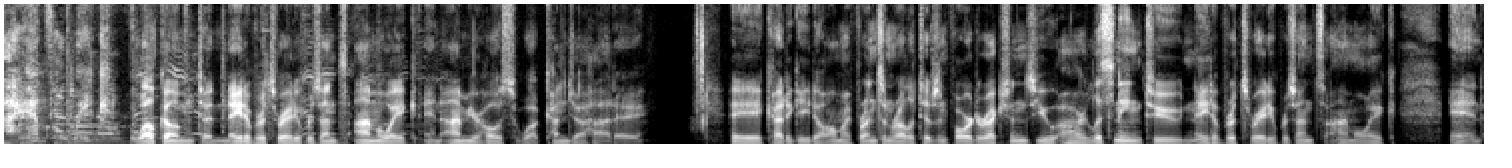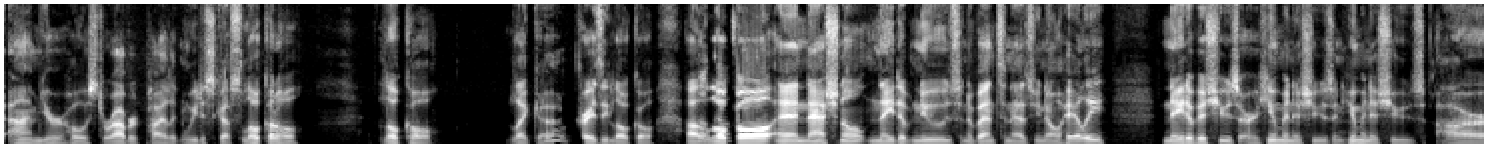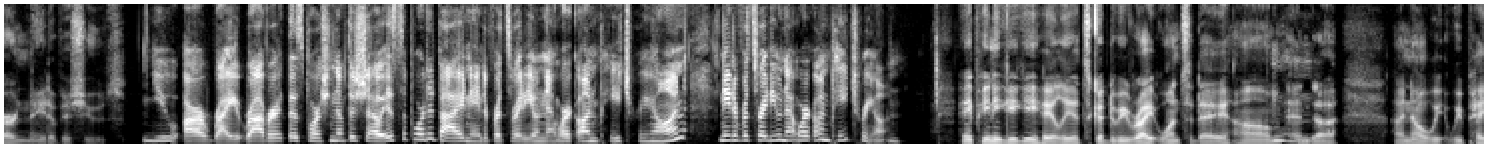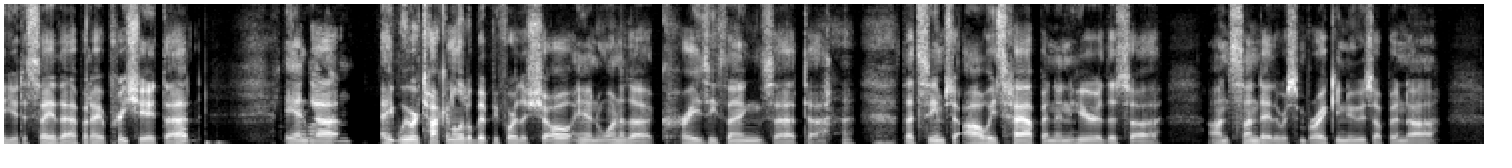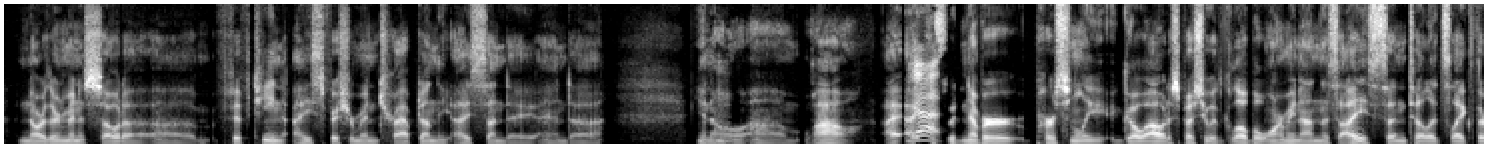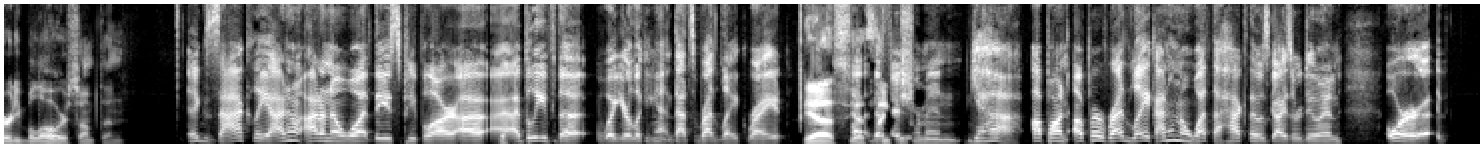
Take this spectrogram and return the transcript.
I am awake. Welcome to Native Roots Radio Presents I'm Awake, and I'm your host, Wakanja Hade. Hey, Kadagi to all my friends and relatives in four directions. You are listening to Native Roots Radio Presents I'm Awake, and I'm your host, Robert Pilot, and we discuss local, local, like uh, crazy local, uh, local and national Native news and events. And as you know, Haley, Native issues are human issues, and human issues are Native issues. You are right, Robert. This portion of the show is supported by Native Roots Radio Network on Patreon. Native Roots Radio Network on Patreon. Hey, Peeny Gigi, Haley, it's good to be right once a day. Um, And uh, I know we, we pay you to say that, but I appreciate that. And uh, hey, we were talking a little bit before the show, and one of the crazy things that uh, that seems to always happen, and here this uh, on Sunday, there was some breaking news up in uh, northern Minnesota. Um 15 ice fishermen trapped on the ice Sunday, and uh, you know, um, wow. I, I just would never personally go out, especially with global warming on this ice, until it's like 30 below or something. Exactly. I don't. I don't know what these people are. Uh, I, I believe the what you're looking at. That's Red Lake, right? Yes, Uh, yes, the thank you. fishermen. Yeah, up on Upper Red Lake. I don't know what the heck those guys are doing, or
